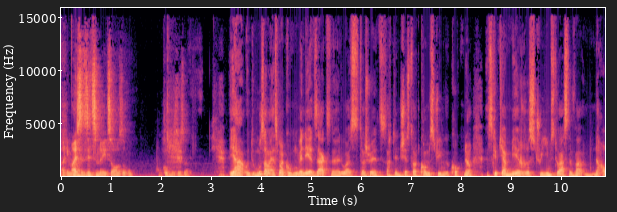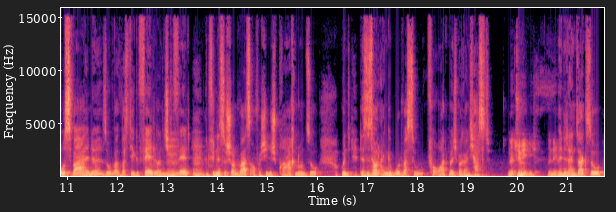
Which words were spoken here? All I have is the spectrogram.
Weil die meisten sitzen nur eh zu Hause rum und gucken sich das an. Ja, und du musst auch erstmal gucken, wenn du jetzt sagst, ne, du hast zum Beispiel jetzt nach den chess.com Stream geguckt, ne, es gibt ja mehrere Streams, du hast eine, eine Auswahl, ne, so was, was dir gefällt oder nicht mm, gefällt, mm. dann findest du schon was, auch verschiedene Sprachen und so. Und das ist auch ein Angebot, was du vor Ort manchmal gar nicht hast. Natürlich ne? nicht. Nee, nee. Wenn du dann sagst so,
